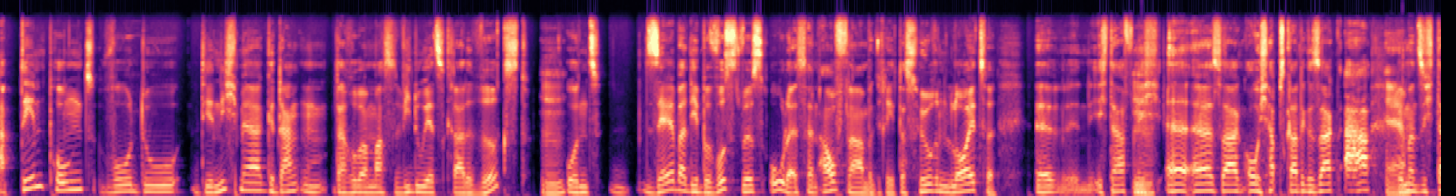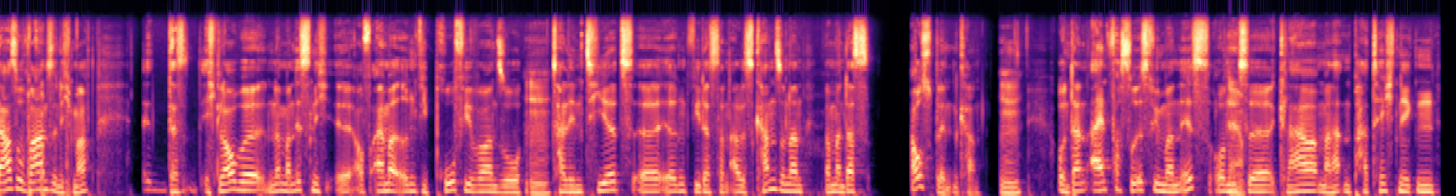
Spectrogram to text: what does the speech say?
ab dem Punkt, wo du dir nicht mehr Gedanken darüber machst, wie du jetzt gerade wirkst Mhm. und selber dir bewusst wirst, oh, da ist ein Aufnahmegerät, das hören Leute. Äh, ich darf Mhm. nicht äh, äh, sagen, oh, ich habe es gerade gesagt. Ah, Ja. wenn man sich da so wahnsinnig macht, äh, das, ich glaube, ne, man ist nicht äh, auf einmal irgendwie Profi, weil man so Mhm. talentiert äh, irgendwie das dann alles kann, sondern weil man das ausblenden kann. Mhm. und dann einfach so ist, wie man ist. Und äh, klar, man hat ein paar Techniken,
